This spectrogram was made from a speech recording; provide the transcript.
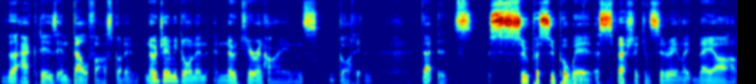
the actors in Belfast got in. No Jamie Dornan and no Ciarán Hinds got in. That is super super weird, especially considering like they are.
